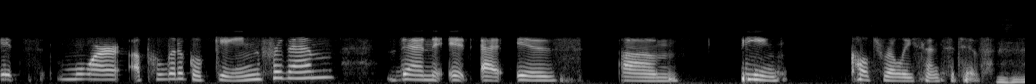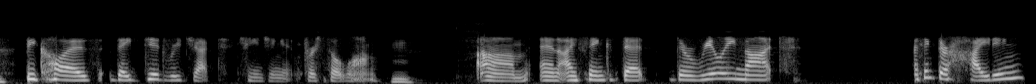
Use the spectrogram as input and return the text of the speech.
it's more a political gain for them than it uh, is um, being culturally sensitive because they did reject changing it for so long. Um, and I think that they're really not, I think they're hiding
